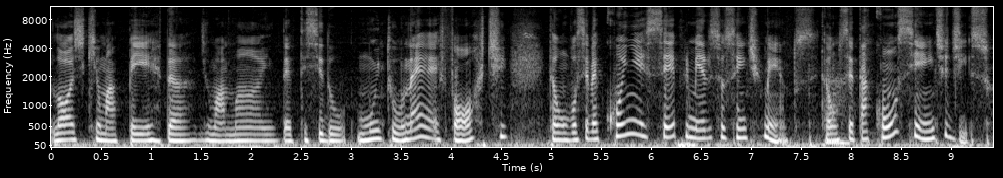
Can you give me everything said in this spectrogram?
Lógico que uma perda de uma mãe deve ter sido muito né forte. Então você vai conhecer primeiro seus sentimentos. Então você está consciente disso.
